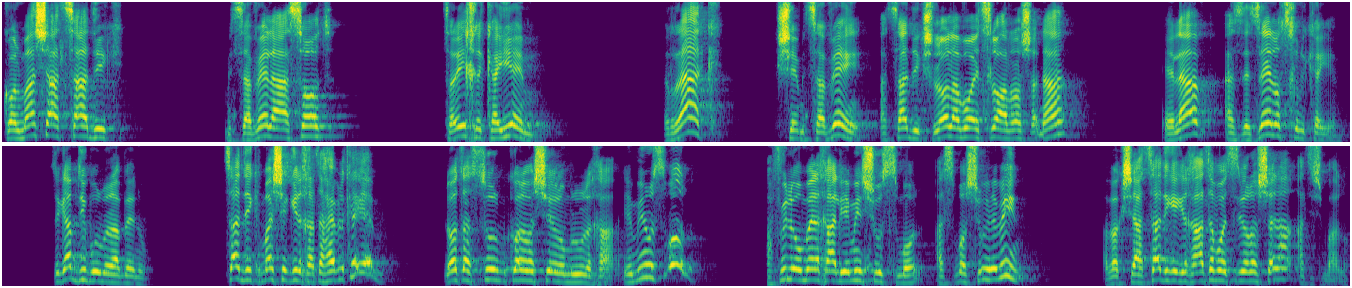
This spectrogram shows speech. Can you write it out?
כל מה שהצדיק מצווה לעשות, צריך לקיים. רק כשמצווה הצדיק שלא לבוא אצלו על ראש שנה, אליו, אז את זה לא צריכים לקיים. זה גם דיבור מרבנו. צדיק, מה שיגיד לך אתה חייב לקיים. לא תסור מכל מה שאומרו לך, ימין ושמאל. אפילו אומר לך על ימין שהוא שמאל, על שמאל שהוא ימין. אבל כשהצדיק יגיד לך אל תבוא אצלי בראש שנה, אל תשמע לו.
